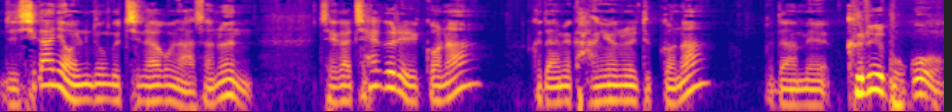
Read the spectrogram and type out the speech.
이제 시간이 어느 정도 지나고 나서는 제가 책을 읽거나 그 다음에 강연을 듣거나 그 다음에 글을 보고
